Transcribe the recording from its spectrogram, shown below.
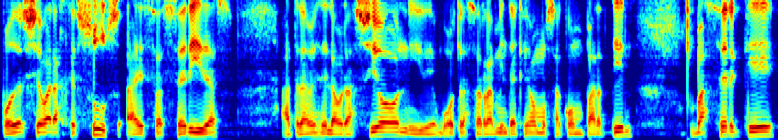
poder llevar a Jesús a esas heridas a través de la oración y de otras herramientas que vamos a compartir, va a hacer que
